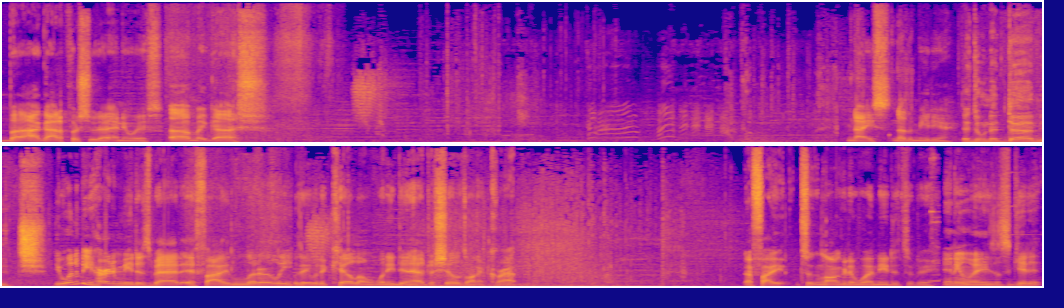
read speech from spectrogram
but I gotta push through that anyways. Oh my gosh. Nice, another meteor. They're doing the damage. You wouldn't be hurting me this bad if I literally was able to kill him when he didn't have the shields on and crap. That fight took longer than what it needed to be. Anyways, let's get it.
